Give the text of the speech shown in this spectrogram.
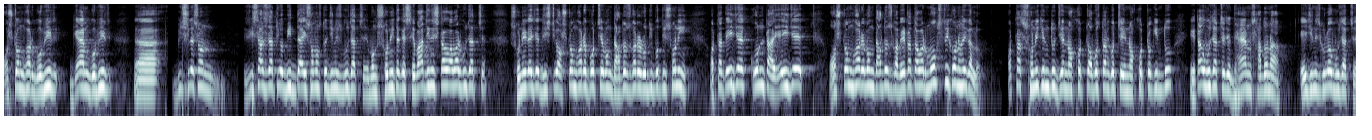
অষ্টম ঘর গভীর, জ্ঞান গভীর বিশ্লেষণ, রিসার্চ জাতীয় বিদ্যা, এই সমস্ত জিনিস বুঝাচ্ছে এবং শনি থেকে সেবা জিনিসটাও আবার বুঝাচ্ছে। শনির এই যে দৃষ্টি অষ্টম ঘরে পড়ছে এবং দ্বাদশ ঘরের অধিপতি শনি, অর্থাৎ এই যে কোনটা এই যে অষ্টম ঘর এবং দ্বাদশ ঘর, এটা তো আবার মোক্ষ ত্রিকোণ হয়ে গেল। অর্থাৎ শনি কিন্তু যে নক্ষত্র অবস্থান করছে, এই নক্ষত্র কিন্তু এটাও বোঝাচ্ছে যে ধ্যান, সাধনা, এই জিনিসগুলোও বোঝাচ্ছে।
